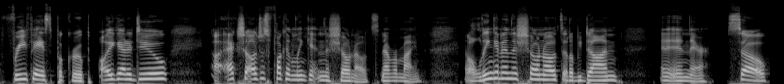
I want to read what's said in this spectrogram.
Free Facebook group. All you got to do, uh, actually, I'll just fucking link it in the show notes. Never mind. I'll link it in the show notes. It'll be done and in there. So,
